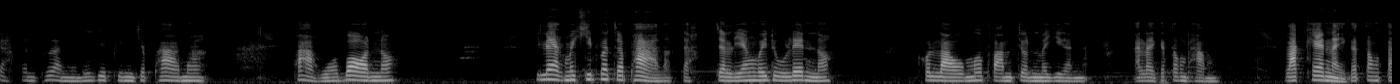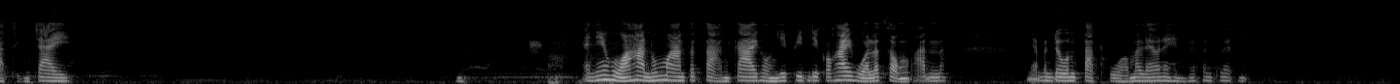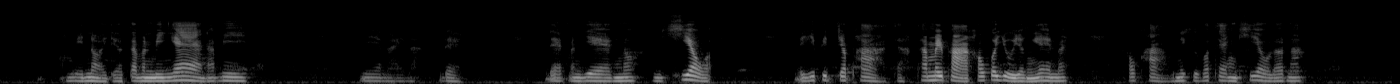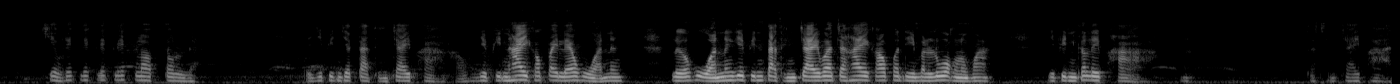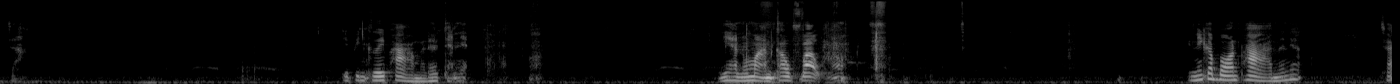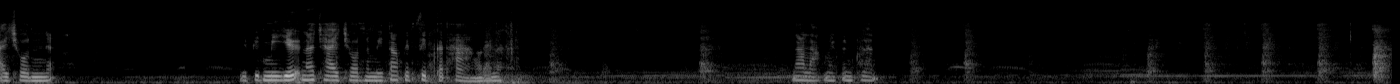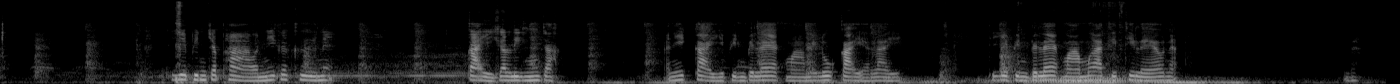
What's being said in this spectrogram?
จ้ะเพื่อนๆวันนี้ยายพินจะพามาผ่าหัวบอลเนาะที่แรกไม่คิดว่าจะผ่าหรอกจ้ะจะเลี้ยงไว้ดูเล่นเนาะคนเราเมื่อความจนมาเยือนน่ะอะไรก็ต้องทำรักแค่ไหนก็ต้องตัดสินใจ อันนี้หัวหานุมานประสานกายของยายพินที่เขาให้หัวละสองพันนะเนี่ยมันโดนตัดหัวมาแล้วเนี่ยเห็นไหมเพื่อนๆเนี่ย มีหน่อยเดียวแต่มันมีแง่นะมี มีอะไรล่ะ แดด แดดมันแยงเนาะมีเขี้ยวอะ่ะเดี๋ยวยี่ปิดจะผ่าจ้ะถ้าไม่ผ่าเขาก็อยู่อย่างเงี้เห็นไหมเขาขาวนี่คือเขาแทงเขี้ยวแล้วนะเขี้ยวเล็กๆเล็กๆรอบต้นเลยแต่ยีพินจะตัดสินใจผ่าเขายีพินให้เขาไปแล้วหัวหนึ่งเหลือหัวหนึ่งยีพินตัดสินใจว่าจะให้เขาพอดีมันร่วงลงมายีพินก็เลยผ่านะตัดสินใจผ่าจ้ะ เจะปินเคยผ่ามาแล้วจ้ะเนี่ยนี่หนุมานเข้าเฝ้าเนาะอันนี้ก็บอลผ่านะเนี่ย ชายชนเนี่ยเจะปินมีเยอะนะชายชนมีตั้งเป็นสิบกระถางเลยนะน่ารักไหมเพื่อนๆที่เจะปินจะผ่าวันนี้ก็คือเนี่ย ก่กับลิงจ้ะ อันนี้ไก่ยายพินไปแลกมาไม่รู้ไก่อะไร ที่ยายพินไปแลกมาเมื่ออาทิตย์ที่แล้วเนี่ย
